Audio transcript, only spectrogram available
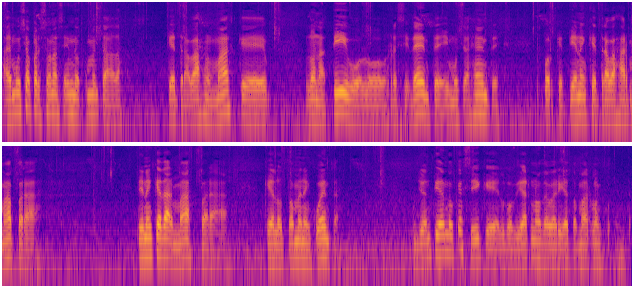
hay muchas personas indocumentadas que trabajan más que los nativos, los residentes y mucha gente, porque tienen que trabajar más para, tienen que dar más para que lo tomen en cuenta. Yo entiendo que sí, que el gobierno debería tomarlo en cuenta.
